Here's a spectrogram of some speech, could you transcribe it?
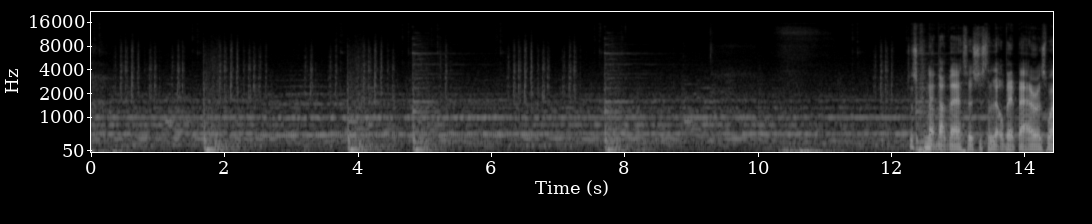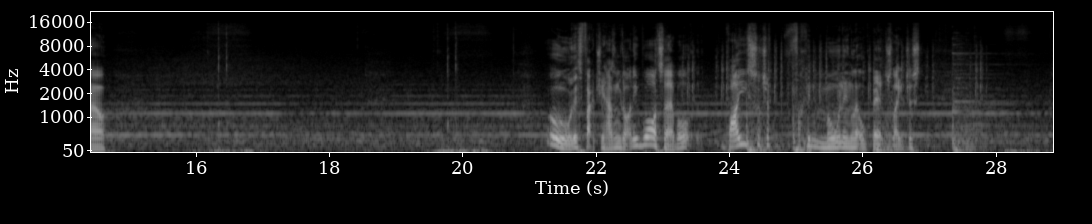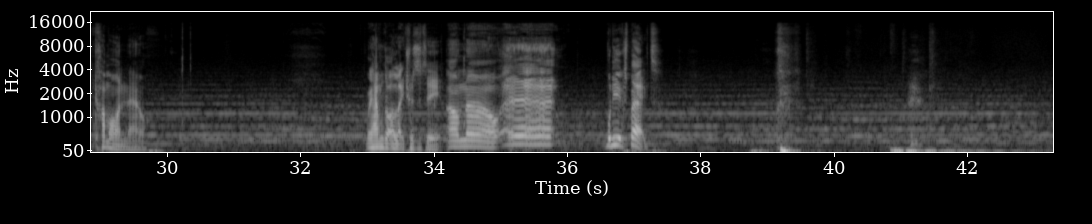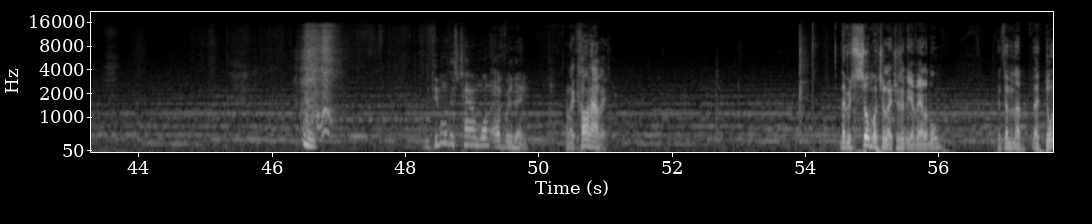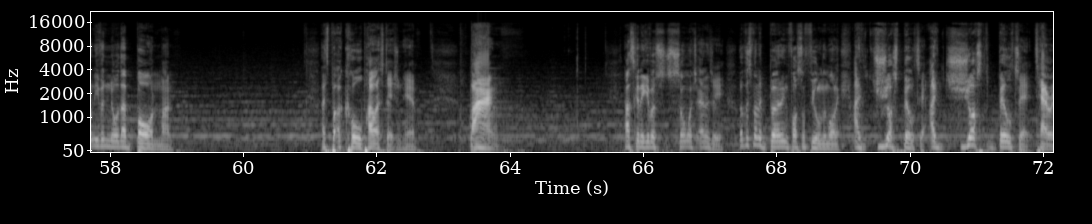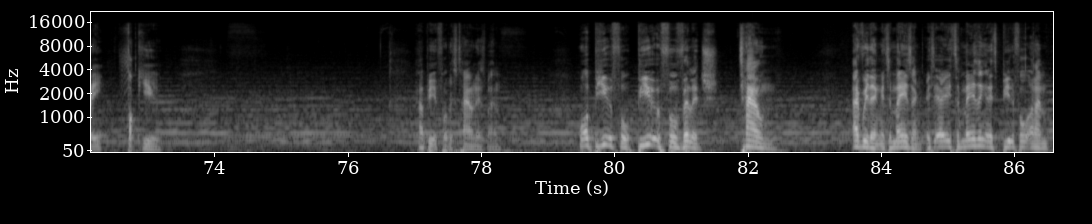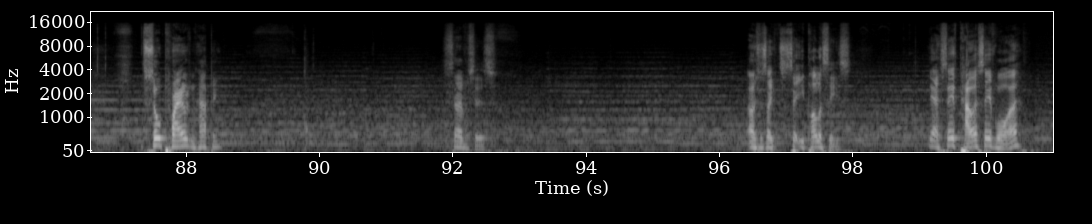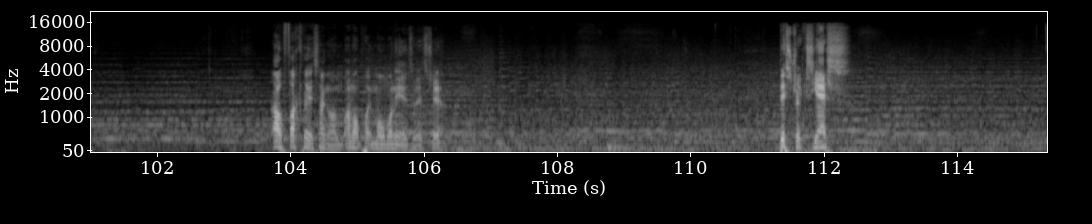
Just connect that there so it's just a little bit better as well. Oh, this factory hasn't got any water. Well, why are you such a fucking moaning little bitch? Like, just... come on now. We haven't got electricity. Oh no. Eh, what do you expect? the people of this town want everything. And I can't have it. There is so much electricity available. They don't, they don't even know they're born, man. Let's put a coal power station here. Bang! That's going to give us so much energy. Not the smell of burning fossil fuel in the morning. I've just built it. I just built it, Terry. Fuck you. How beautiful this town is, man. What a beautiful, beautiful village. Town. Everything. It's amazing. It's, it's amazing and it's beautiful and I'm so proud and happy. Services. Oh, it's just like city policies. Yeah, save power, save water. Oh, fuck this. Hang on. I'm not putting more money into this shit. Districts, yes.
